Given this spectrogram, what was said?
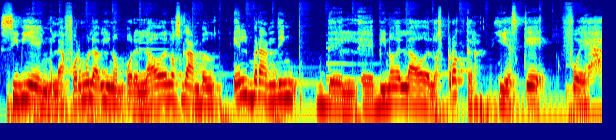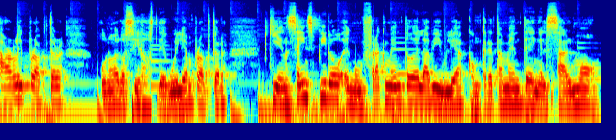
si bien la fórmula vino por el lado de los Gamble, el branding eh, vino del lado de los Procter. Y es que fue Harley Procter, uno de los hijos de William Procter, quien se inspiró en un fragmento de la Biblia, concretamente en el Salmo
